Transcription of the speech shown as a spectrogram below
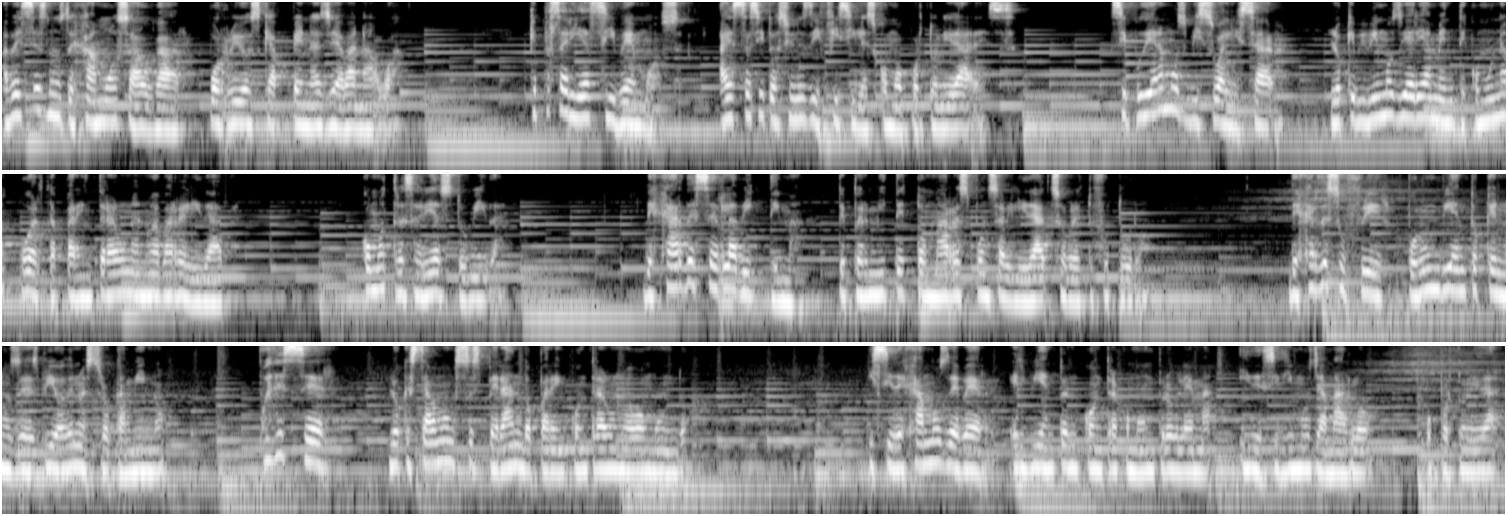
A veces nos dejamos ahogar por ríos que apenas llevan agua. ¿Qué pasaría si vemos a estas situaciones difíciles como oportunidades? Si pudiéramos visualizar lo que vivimos diariamente como una puerta para entrar a una nueva realidad, ¿cómo trazarías tu vida? Dejar de ser la víctima te permite tomar responsabilidad sobre tu futuro dejar de sufrir por un viento que nos desvió de nuestro camino, puede ser lo que estábamos esperando para encontrar un nuevo mundo. Y si dejamos de ver el viento en contra como un problema y decidimos llamarlo oportunidad,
